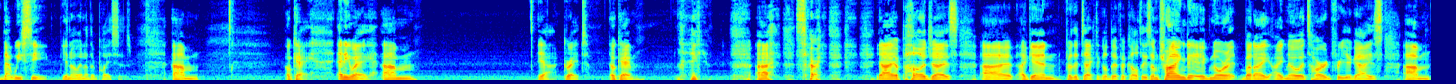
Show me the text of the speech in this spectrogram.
that we see, you know, in other places. Um, okay. Anyway, um, yeah, great. Okay. uh, sorry. Yeah, I apologize uh, again for the technical difficulties. I'm trying to ignore it, but I, I know it's hard for you guys. Um,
